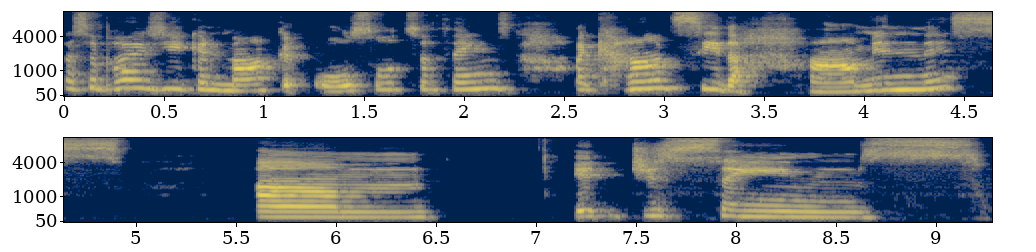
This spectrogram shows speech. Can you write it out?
I suppose you can market all sorts of things. I can't see the harm in this. Um, it just seems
